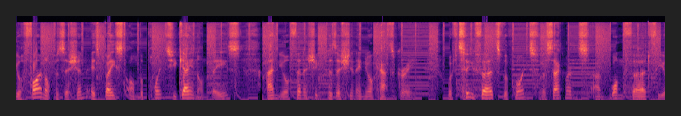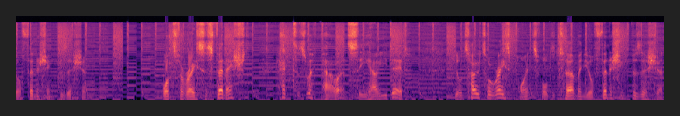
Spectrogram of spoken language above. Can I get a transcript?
Your final position is based on the points you gain on these and your finishing position in your category, with two thirds of the points for the segments and one third for your finishing position. Once the race is finished, head to Zwift Power and see how you did. Your total race points will determine your finishing position.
